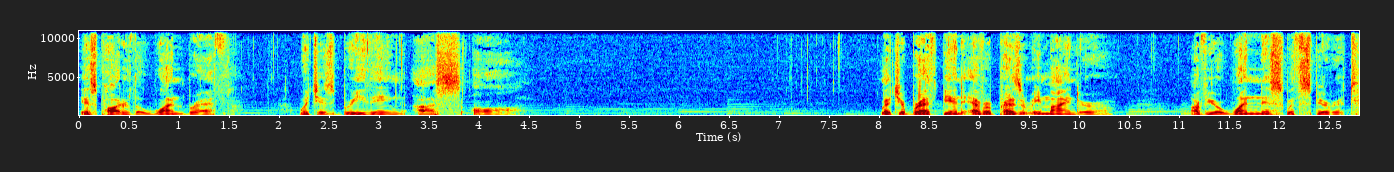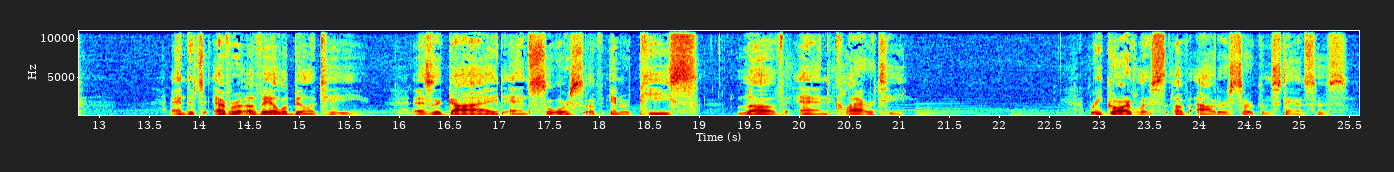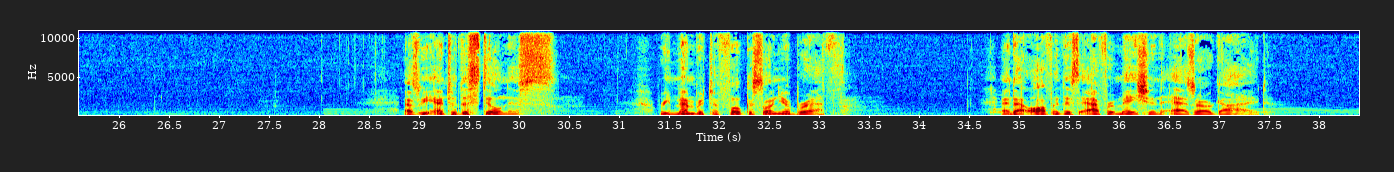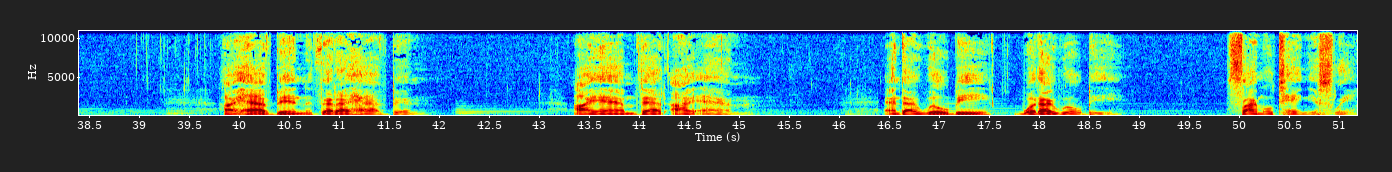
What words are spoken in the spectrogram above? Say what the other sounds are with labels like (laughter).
is part of the one breath which is breathing us all. Let your breath be an ever present reminder of your oneness with Spirit and its ever availability as a guide and source of inner peace, love, and clarity, regardless of outer circumstances. As we enter the stillness, remember to focus on your breath, and I offer this affirmation as our guide. I have been that I have been. I am that I am. And I will be what I will be simultaneously.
